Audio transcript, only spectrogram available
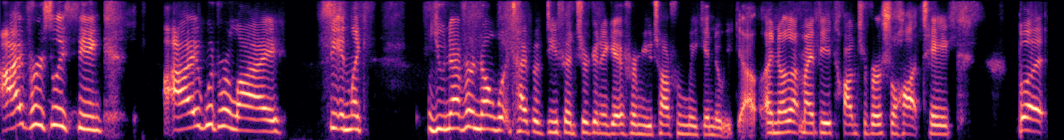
I personally think I would rely. See, and like, you never know what type of defense you're going to get from Utah from week in to week out. I know that might be a controversial hot take, but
